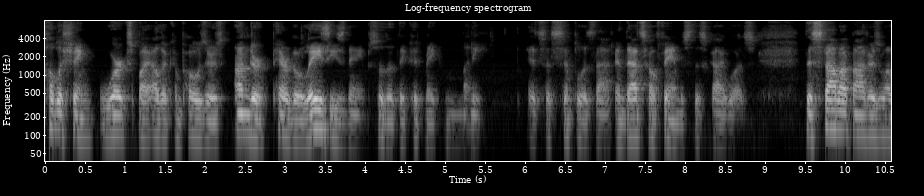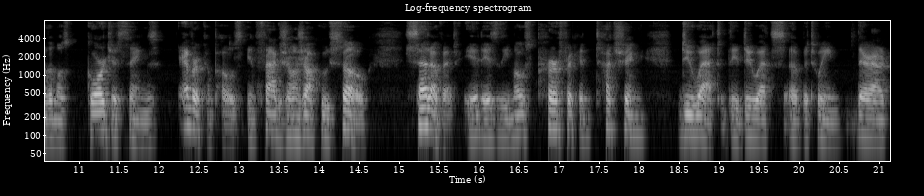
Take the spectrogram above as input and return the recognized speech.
publishing works by other composers under Pergolesi's name so that they could make money. It's as simple as that. And that's how famous this guy was. The Stabat Mater is one of the most gorgeous things ever composed. In fact, Jean-Jacques Rousseau said of it, it is the most perfect and touching duet. The duets uh, between there are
